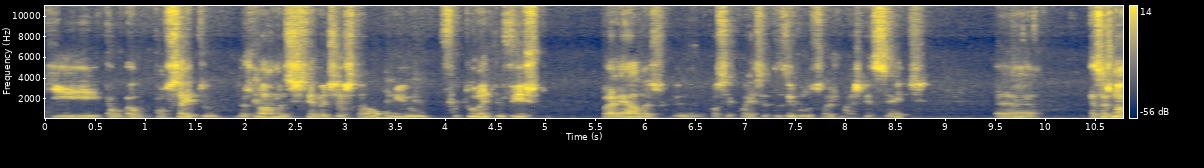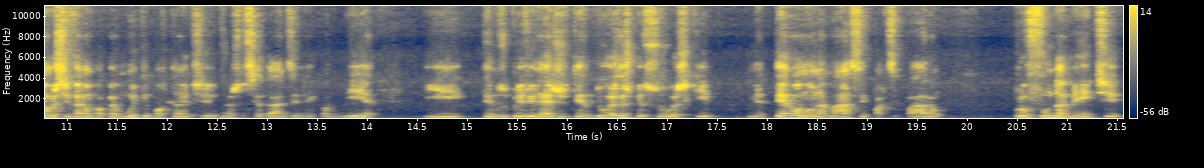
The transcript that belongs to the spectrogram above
que é o, é o conceito das normas de sistema de gestão e o futuro antevisto para elas, uh, consequência das evoluções mais recentes. Uh, essas normas tiveram um papel muito importante nas sociedades e na economia, e temos o privilégio de ter duas das pessoas que meteram a mão na massa e participaram profundamente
